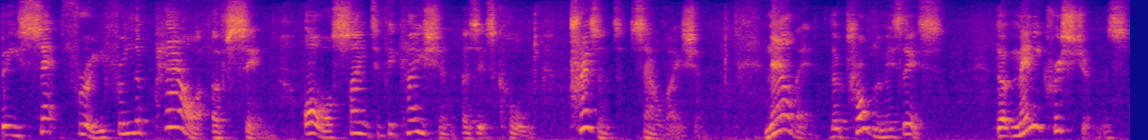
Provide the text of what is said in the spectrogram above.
be set free from the power of sin, or sanctification as it's called, present salvation. Now then, the problem is this that many Christians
